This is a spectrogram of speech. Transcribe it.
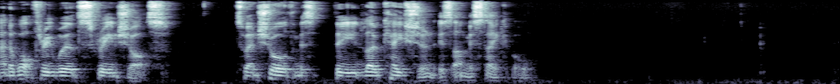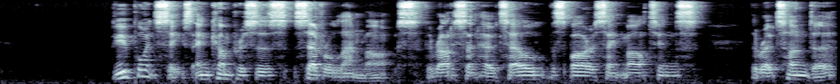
and a what3words screenshot to ensure the, the location is unmistakable. Viewpoint 6 encompasses several landmarks, the Radisson Hotel, the Spire of St Martin's, the Rotunda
